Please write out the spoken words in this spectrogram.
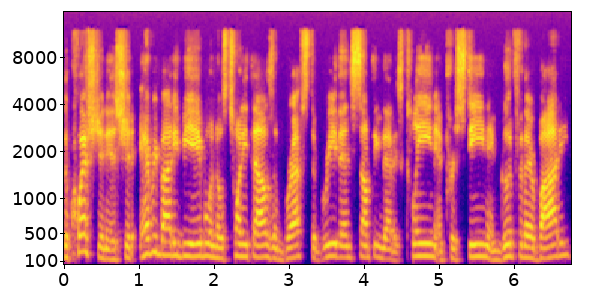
The question is should everybody be able in those 20,000 breaths to breathe in something that is clean and pristine and good for their body?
